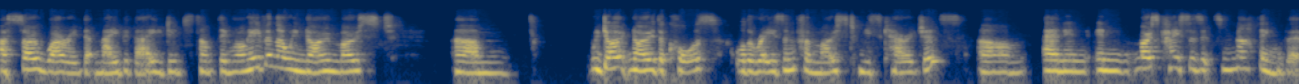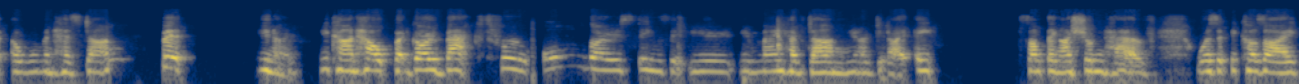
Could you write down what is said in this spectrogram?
are so worried that maybe they did something wrong, even though we know most, um, we don't know the cause or the reason for most miscarriages. Um, and in, in most cases, it's nothing that a woman has done. But, you know, you can't help but go back through all those things that you you may have done. You know, did I eat something I shouldn't have? Was it because I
